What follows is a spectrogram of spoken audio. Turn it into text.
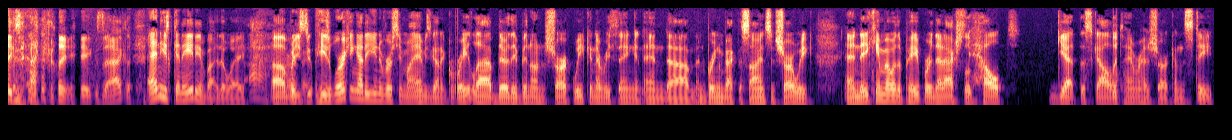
exactly, exactly. And he's Canadian, by the way. Ah, uh, but he's he's working at a university in Miami. He's got a great lab there. They've been on Shark Week and everything, and and um, and bringing back the science in Shark Week. And they came out with a paper and that actually helped get the scalloped hammerhead shark on the state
